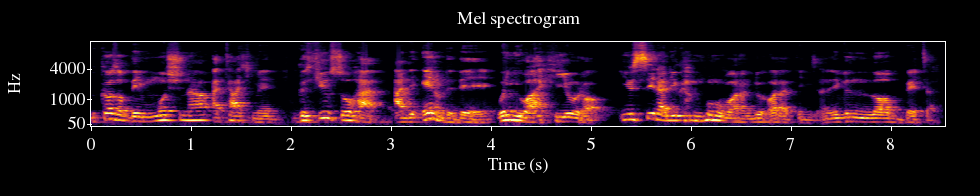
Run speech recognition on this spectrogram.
because of the emotional attachment, you feel so hard. At the end of the day, when you are healed up, you see that you can move on and do other things and even love better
